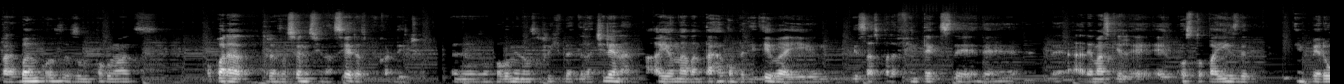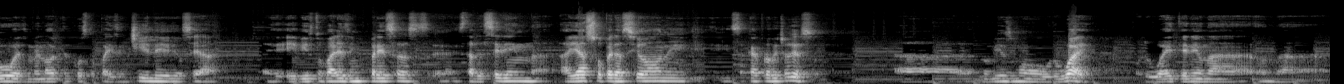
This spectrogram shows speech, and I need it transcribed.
para bancos es un poco más o para transacciones financieras, mejor dicho. Un poco menos rígida que la chilena. Hay una ventaja competitiva y quizás para fintechs, de, además que el, costo país de, en Perú es menor que el costo país en Chile, o sea, he visto varias empresas eh, establecer allá su operación y, sacar provecho de eso. Uh, lo mismo Uruguay. Uruguay tiene una, una,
